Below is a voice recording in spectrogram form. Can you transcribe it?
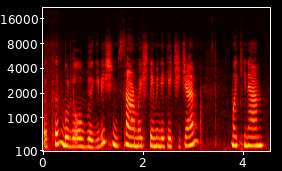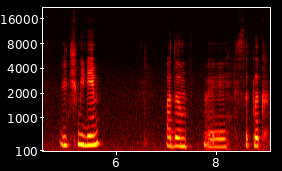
Bakın burada olduğu gibi. Şimdi sarma işlemine geçeceğim. Makinem 3 milim. Adım e, sıklık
